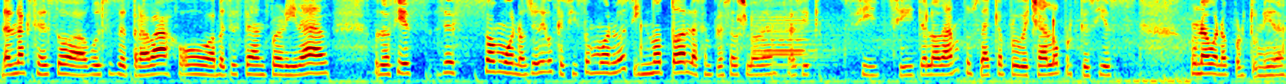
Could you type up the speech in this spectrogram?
dan acceso a bolsas de trabajo, a veces te dan prioridad. O sea, sí, es, son buenos. Yo digo que sí son buenos y no todas las empresas lo dan. Así que si, si te lo dan, pues hay que aprovecharlo porque sí es una buena oportunidad.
